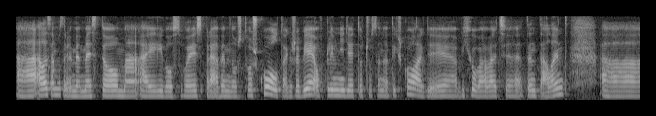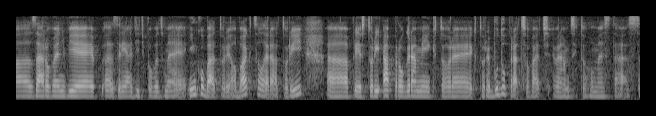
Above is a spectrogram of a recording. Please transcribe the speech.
Ale samozrejme, mesto má aj vo svojej správe množstvo škôl, takže vie ovplyvniť aj to, čo sa na tých školách deje a vychovávať e, ten talent. Zároveň vie e, zriadiť povedzme inkubátory alebo akcelerátory, e, priestory a programy, ktoré, ktoré budú pracovať v rámci toho mesta s,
